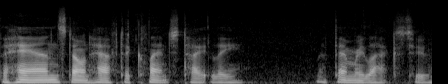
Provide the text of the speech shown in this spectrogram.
The hands don't have to clench tightly. Let them relax too.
